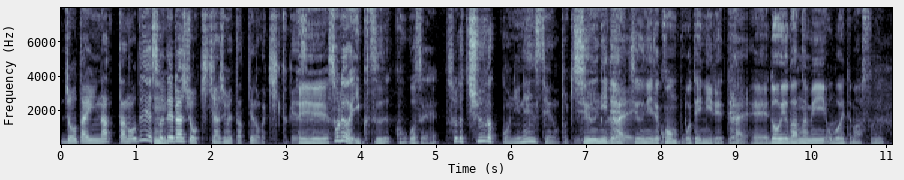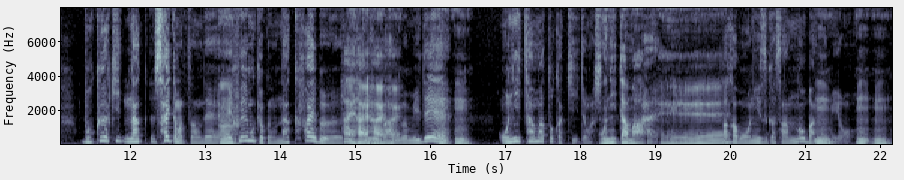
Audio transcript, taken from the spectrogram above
状態になったので、それでラジオを聴き始めたっていうのがきっかけですね、えー、それはいくつ？高校生？それが中学校2年生の時中2で、はい。中2でコンポを手に入れて、はい。えーどういう番組覚えてます？僕がきな埼玉だったので、ん。FM 局の「ナックファイブっいいうはいはいはい番組でうんうん「鬼玉」とか聞いてました、鬼玉、はい。へえバカボン鬼塚さんの番組をうんうん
